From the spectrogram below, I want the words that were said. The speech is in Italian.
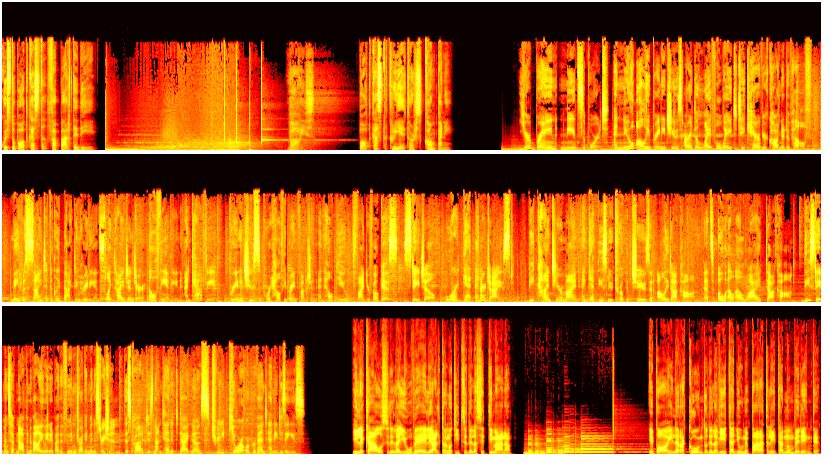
Questo podcast fa parte di Voice Podcast Creators Company. Your brain needs support, and new Ollie Brainy Chews are a delightful way to take care of your cognitive health. Made with scientifically backed ingredients like Thai ginger, L-theanine, and caffeine, Brainy Chews support healthy brain function and help you find your focus, stay chill, or get energized. Be kind to your mind and get these nootropic chews at ollie.com. That's O L L Y.com. These statements have not been evaluated by the Food and Drug Administration. This product is not intended to diagnose, treat, cure, or prevent any disease. Il caos della Juve e le altre notizie della settimana. E poi il racconto della vita di un paratleta non vedente.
